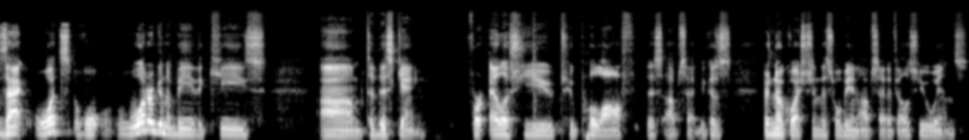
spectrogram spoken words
Zach, what's what are going to be the keys um, to this game for LSU to pull off this upset because there's no question this will be an upset if LSU wins.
